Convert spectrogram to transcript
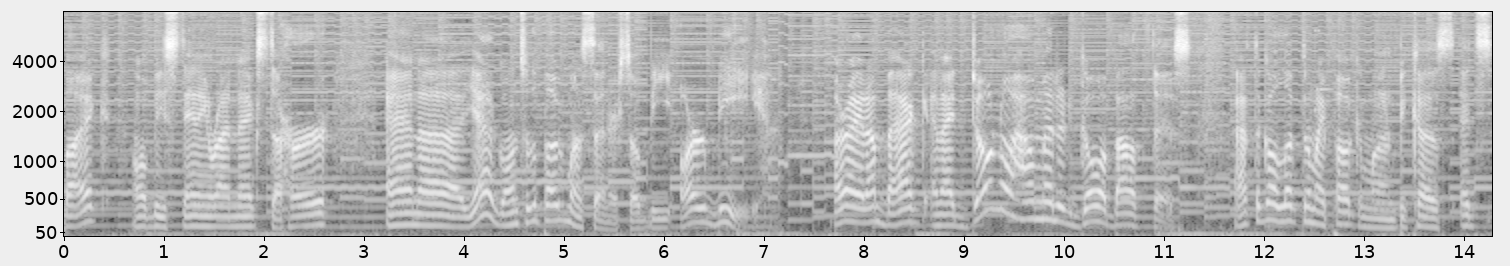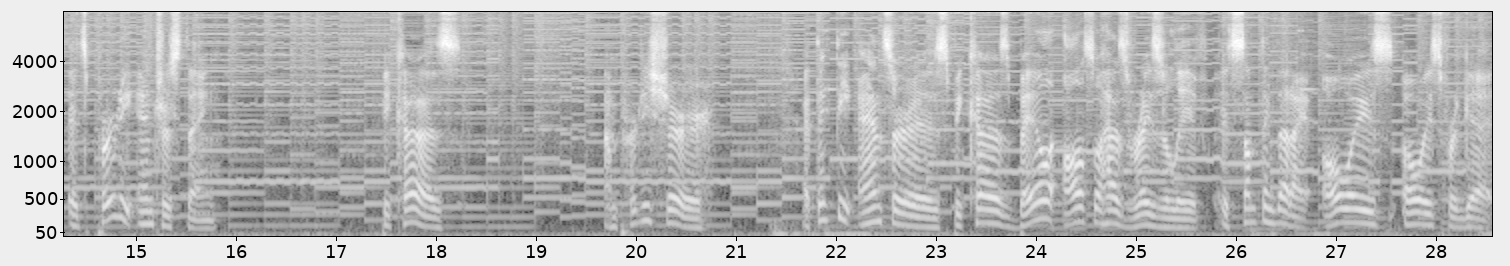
Bike. I'll be standing right next to her. And uh, yeah, going to the Pokemon Center, so BRB. Alright, I'm back, and I don't know how I'm gonna go about this. I have to go look through my Pokemon because it's it's pretty interesting. Because I'm pretty sure. I think the answer is because Bale also has Razor Leaf. It's something that I always, always forget.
